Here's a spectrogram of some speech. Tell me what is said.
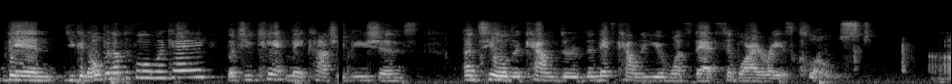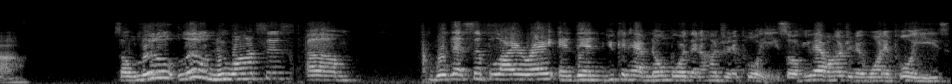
Then you can open up the 401k, but you can't make contributions until the calendar, the next calendar year, once that simple IRA is closed. uh, So little little nuances um, with that simple IRA, and then you can have no more than 100 employees. So if you have 101 employees,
